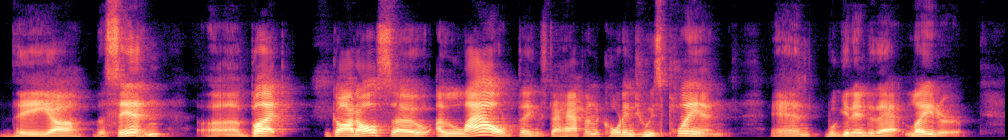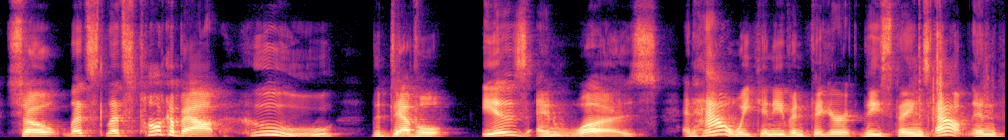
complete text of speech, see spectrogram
the uh, the sin, uh, but God also allowed things to happen according to His plan, and we'll get into that later. So let's let's talk about who the devil is and was, and how we can even figure these things out. And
